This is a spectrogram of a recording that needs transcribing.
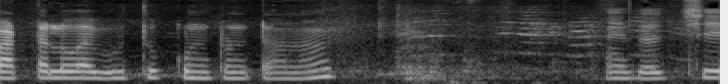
బట్టలు అవి ఉతుక్కుంటుంటాను. ఇది వచ్చి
